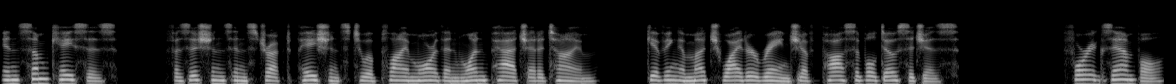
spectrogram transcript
In some cases, physicians instruct patients to apply more than one patch at a time, giving a much wider range of possible dosages. For example,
